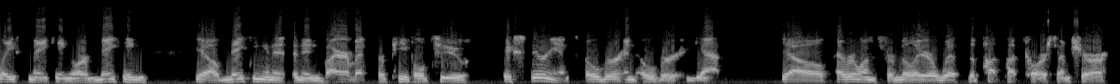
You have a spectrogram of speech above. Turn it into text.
placemaking or making, you know, making an, an environment for people to experience over and over again you know, everyone's familiar with the putt putt course, I'm sure,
